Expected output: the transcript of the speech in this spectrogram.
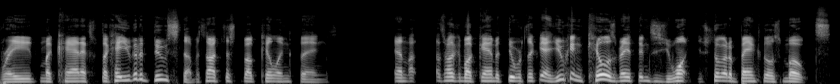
raid mechanics. It's like, hey, you gotta do stuff. It's not just about killing things. And that's what I like about Gambit too, where it's like, yeah, you can kill as many things as you want. You still gotta bank those motes.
